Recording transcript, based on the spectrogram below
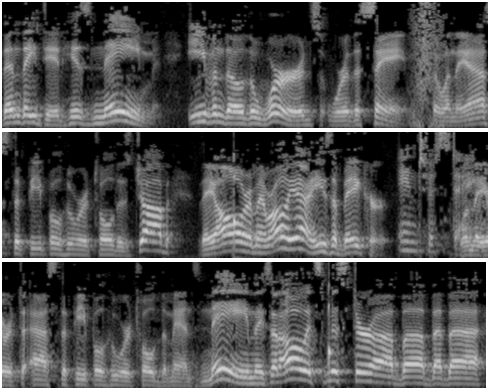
than they did his name even though the words were the same. So when they asked the people who were told his job, they all remember, oh yeah, he's a baker. Interesting. When they were to ask the people who were told the man's name, they said, oh, it's Mr. Uh, ba, ba, ba,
